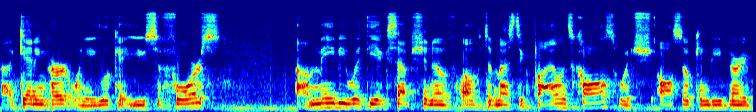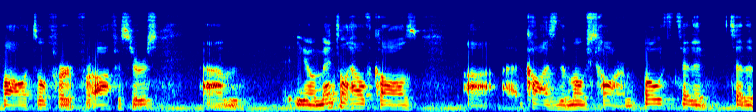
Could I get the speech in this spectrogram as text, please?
uh, getting hurt, when you look at use of force, uh, maybe with the exception of, of domestic violence calls, which also can be very volatile for, for officers. Um, you know, mental health calls uh, cause the most harm, both to the to the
